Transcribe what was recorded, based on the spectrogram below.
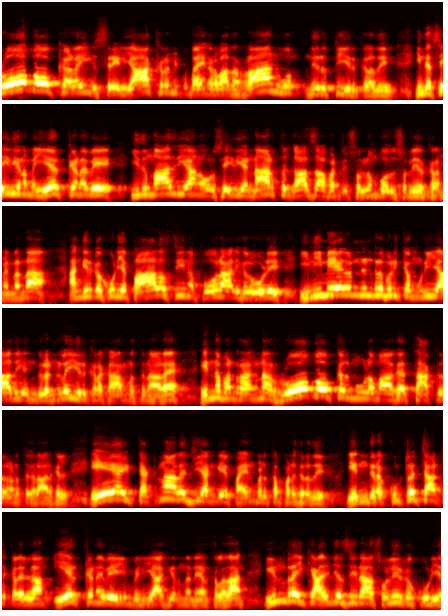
ரோபோக்களை இஸ்ரேலிய ஆக்கிரமிப்பு பயங்கரவாத ராணுவம் நிறுத்தி இருக்கிறது. இந்த செய்தியை நம்ம ஏற்கனவே இது மாதிரியான ஒரு செய்தியை நார்த்து காசா பற்றி சொல்லும் போது சொல்லியிருக்கிறோம். என்னன்னா அங்க இருக்கக்கூடிய பாலஸ்தீன போராளிகளோடு இனிமேலும் நின்று பிடிக்க முடியாது என்கிற நிலை இருக்கிற காரணத்தினால என்ன பண்றாங்கன்னா ரோபோக்கள் மூலமாக தாக்குதல் நடத்துகிறார்கள். ஏஐ டெக்னாலஜி அங்கே பயன்படுத்தப்படுகிறது என்கிற குற்றச்சாட்டுகள் எல்லாம் ஏற்கனவேயும் வெளியாகி இருந்த நேரத்தில் தான் இன்றைக்கு அல்ஜசீரா சொல்லியிருக்கக்கூடிய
